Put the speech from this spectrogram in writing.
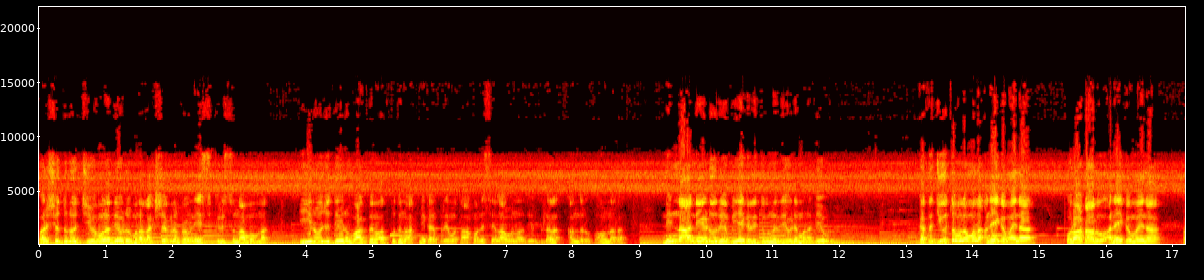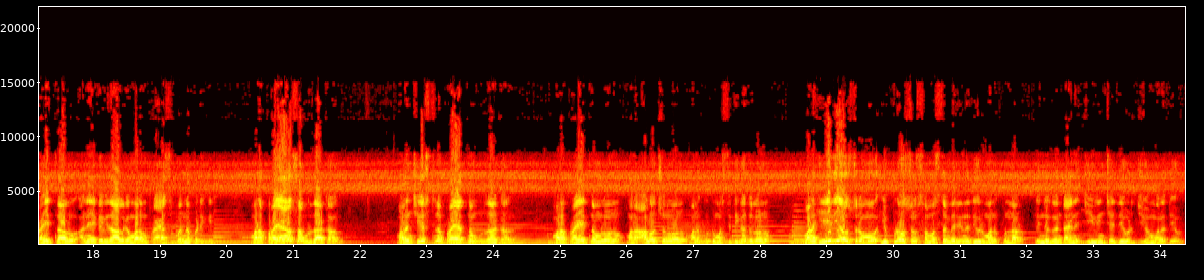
పరిశుద్ధుడు జీవముల దేవుడు మన రక్షకుడు ప్రభు నేసుక్రీస్తున్నామన్న ఈ రోజు దేవుని వాగ్దానం అద్భుతం ఆత్మీక ప్రేమతో ఆహ్వానిస్తే ఎలా ఉన్నారు దేవుని పిల్లల అందరూ బాగున్నారా? నిన్న నేడు రేపు ఏకరీతి ఉన్న దేవుడే మన దేవుడు. గత జీవితంలో మన అనేకమైన పోరాటాలు అనేకమైన ప్రయత్నాలు అనేక విధాలుగా మనం ప్రయాసపడినప్పటికీ మన ప్రయాస వృధా కాదు. మనం చేస్తున్న ప్రయత్నం వృధా కాదు. మన ప్రయత్నంలోనూ మన ఆలోచనలోనూ మన కుటుంబ స్థితిగతిలోనూ మనకి ఏది అవసరమో ఎప్పుడు అవసరం సమస్తం మెరిగిన దేవుడు మనకున్నాడు. ఎందుకంటే ఆయన జీవించే దేవుడు జీవం దేవుడు.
